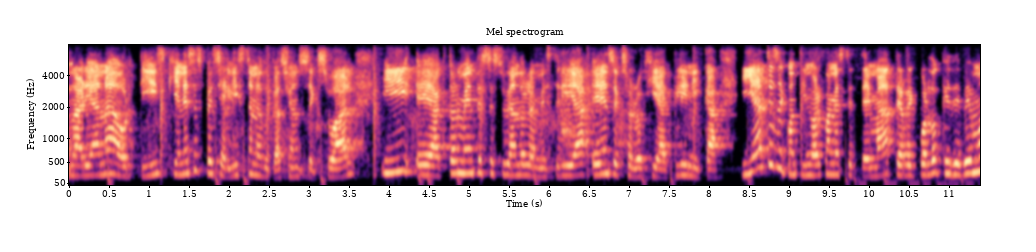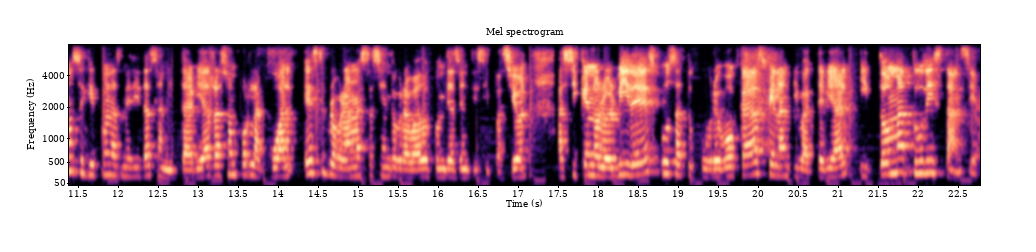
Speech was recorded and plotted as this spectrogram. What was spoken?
Mariana Ortiz, quien es especialista en educación sexual y eh, actualmente está estudiando la maestría en sexología clínica. Y antes de continuar con este tema, te recuerdo que debemos seguir con las medidas sanitarias, razón por la cual este programa está siendo grabado con días de anticipación. Así que no lo olvides, usa tu cubrebocas, gel antibacterial y toma tu distancia distancia.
